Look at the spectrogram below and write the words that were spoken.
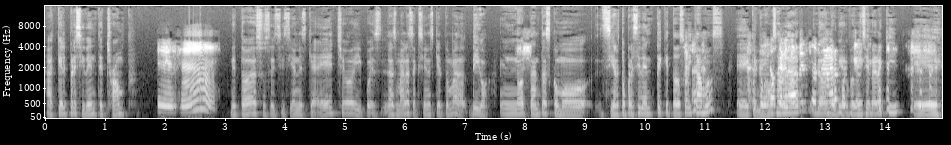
a aquel presidente Trump Ujú. de todas sus decisiones que ha hecho y pues las malas acciones que ha tomado. Digo, no tantas como cierto presidente que todos ubicamos, eh, que no vamos a hablar, no, mencionar no queremos porque- mencionar aquí, eh,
